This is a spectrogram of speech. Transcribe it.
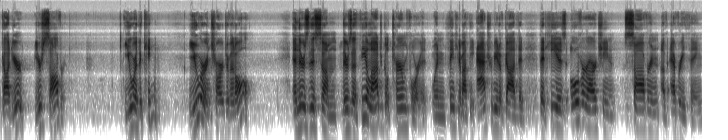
God, you're you're sovereign. You are the king. You are in charge of it all. And there's this um, there's a theological term for it when thinking about the attribute of God that that He is overarching sovereign of everything,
